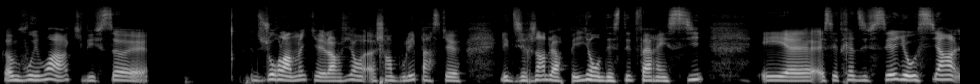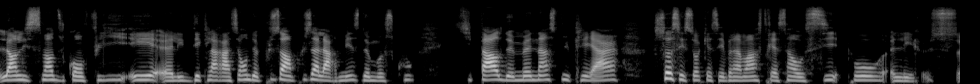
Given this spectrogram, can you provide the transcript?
comme vous et moi hein, qui vivent ça euh, du jour au lendemain que leur vie a chamboulé parce que les dirigeants de leur pays ont décidé de faire ainsi. Et euh, c'est très difficile. Il y a aussi l'enlissement du conflit et euh, les déclarations de plus en plus alarmistes de Moscou qui parlent de menaces nucléaires. Ça, c'est sûr que c'est vraiment stressant aussi pour les Russes.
